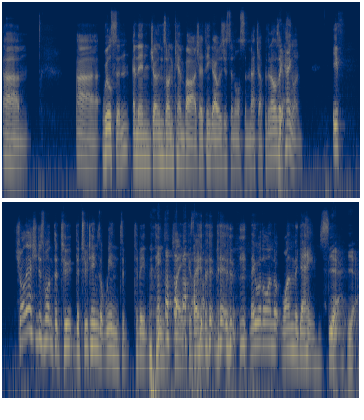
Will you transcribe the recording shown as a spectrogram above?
um uh Wilson and then Jones on Cambage. I think that was just an awesome matchup. But then I was like, Yeah. hang on. If surely I should just want the two the two teams that win to, to be the teams that play because they, they they were the one that won the games. Yeah, yeah,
